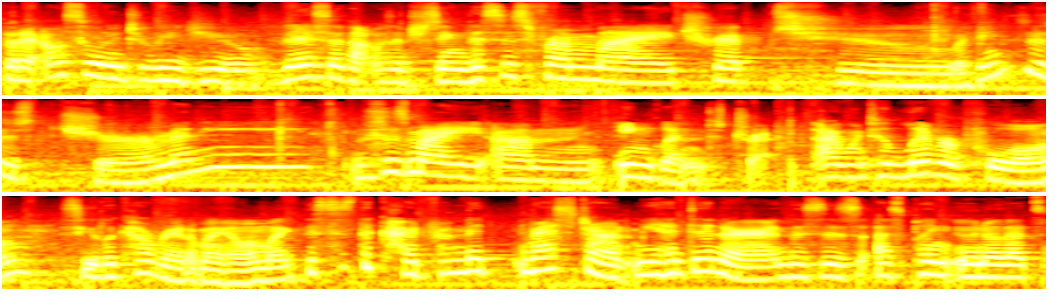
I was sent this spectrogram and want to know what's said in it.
But I also wanted to read you this I thought was interesting. This is from my trip to, I think this is Germany? This is my um, England trip. I went to Liverpool. See, look how random I am. I'm like, this is the card from the restaurant. We had dinner. And this is us playing Uno. That's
